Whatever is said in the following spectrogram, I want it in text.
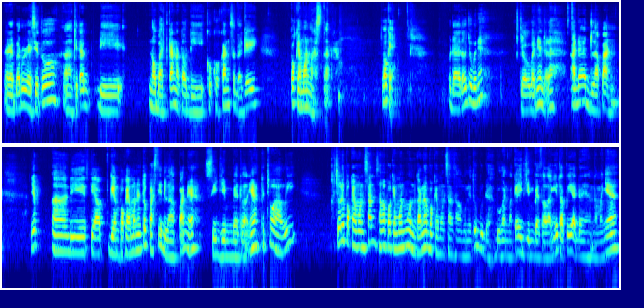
Dan baru dari situ uh, kita dinobatkan atau dikukuhkan sebagai Pokemon Master. Oke, okay. udah tahu jawabannya? Jawabannya adalah ada 8. Yep, uh, di tiap game Pokemon itu pasti 8 ya si gym battle-nya kecuali kecuali Pokemon Sun sama Pokemon Moon karena Pokemon Sun sama Moon itu udah bukan pakai gym battle lagi tapi ada yang namanya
